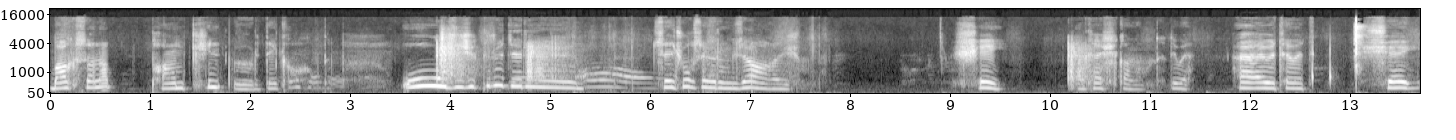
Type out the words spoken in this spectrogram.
Bak sana pumpkin ördek aldım. Oo teşekkür ederim. Seni çok seviyorum güzel arkadaşım. Şey. Arkadaşlık anlamında değil mi? Ha evet evet. Şey.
